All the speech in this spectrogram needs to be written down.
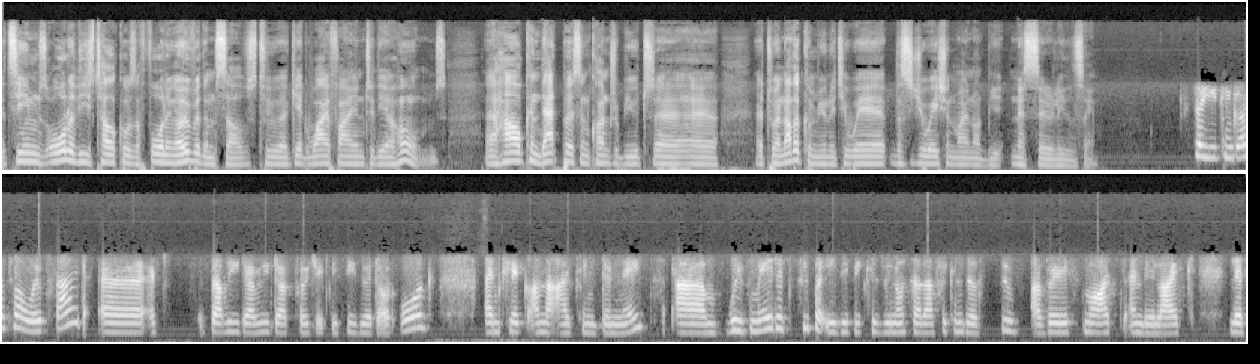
it seems all of these telcos are falling over themselves to uh, get Wi-Fi into their homes. Uh, how can that person contribute uh, uh, to another community where the situation might not be necessarily the same? So you can go to our website uh, at www.projectisizwe.org and click on the icon donate. Um, we've made it super easy because we know South Africans are, su- are very smart and they like less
